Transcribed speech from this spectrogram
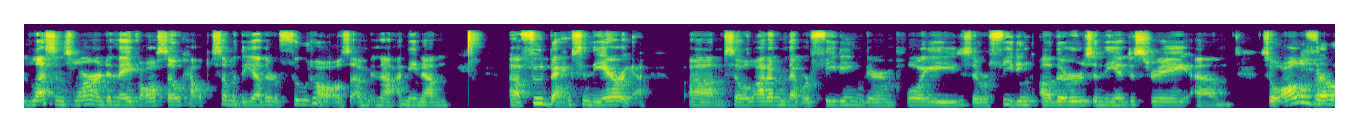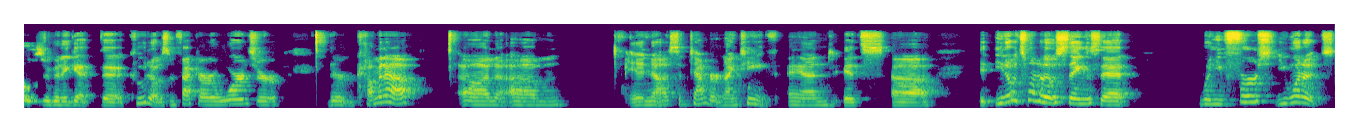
lessons learned and they've also helped some of the other food halls. I mean i mean um uh, food banks in the area. Um, so a lot of them that were feeding their employees, they were feeding others in the industry. Um, so all of those are going to get the kudos. In fact, our awards are they're coming up on um, in uh, September 19th, and it's uh, it, you know it's one of those things that when you first you want to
